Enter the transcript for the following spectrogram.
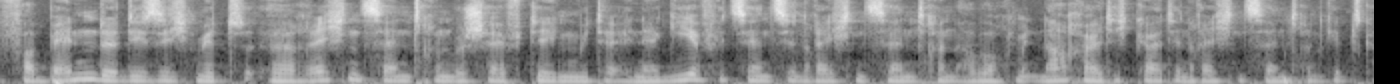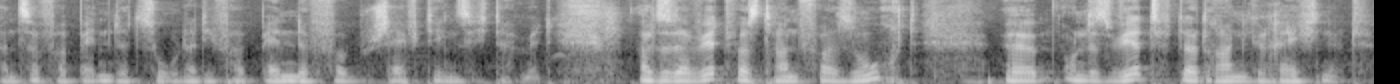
Verbände, die sich mit äh, Rechenzentren beschäftigen, mit der Energieeffizienz in Rechenzentren, aber auch mit Nachhaltigkeit in Rechenzentren gibt es ganze Verbände zu oder die Verbände beschäftigen sich damit. Also da wird was dran versucht äh, und es wird daran gerechnet.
